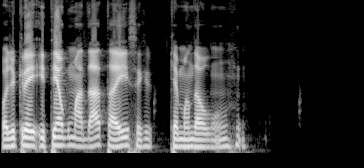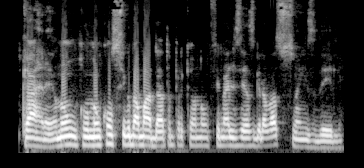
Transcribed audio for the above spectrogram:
Pode crer. E tem alguma data aí? Você quer mandar algum? Cara, eu não, não consigo dar uma data porque eu não finalizei as gravações dele.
